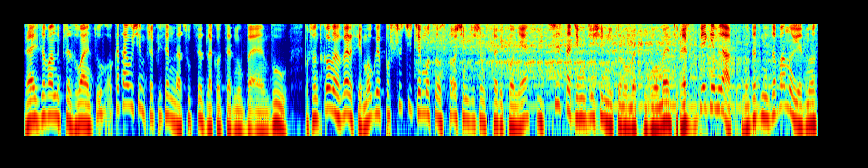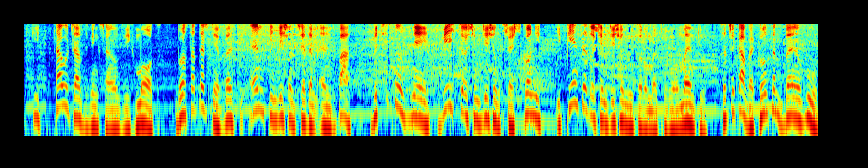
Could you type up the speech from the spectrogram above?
realizowany przez łańcuch okazały się przepisem na sukces dla koncernu BMW. Początkowe wersje mogły poszczycić się mocą 184 konie i 390 Nm momentu, lecz z biegiem lat modernizowano jednostki, cały czas zwiększając ich moc, by ostatecznie w wersji M57N2 wycisnąć z niej 286 koni i 580 Nm momentu. Co ciekawe, koncern BMW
